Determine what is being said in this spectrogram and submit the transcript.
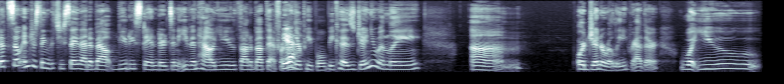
That's so interesting that you say that about beauty standards and even how you thought about that for Yeah. other people because genuinely um or generally rather what you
